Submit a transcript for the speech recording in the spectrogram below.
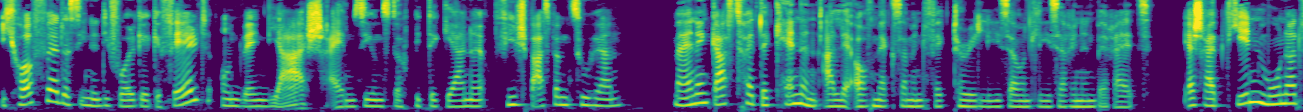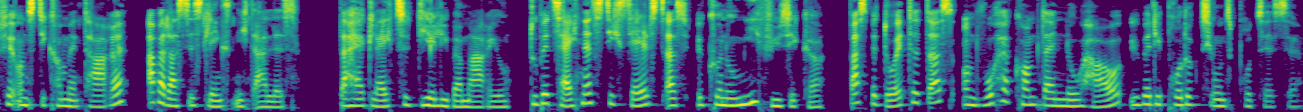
Ich hoffe, dass Ihnen die Folge gefällt und wenn ja, schreiben Sie uns doch bitte gerne. Viel Spaß beim Zuhören. Meinen Gast heute kennen alle aufmerksamen Factory-Leser und Leserinnen bereits. Er schreibt jeden Monat für uns die Kommentare, aber das ist längst nicht alles. Daher gleich zu dir, lieber Mario. Du bezeichnest dich selbst als Ökonomiephysiker. Was bedeutet das und woher kommt dein Know-how über die Produktionsprozesse?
